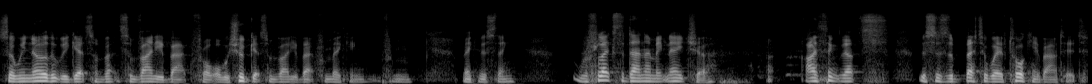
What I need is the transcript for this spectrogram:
so we know that we get some some value back from, or we should get some value back from making from making this thing. reflects the dynamic nature, I think that's this is a better way of talking about it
